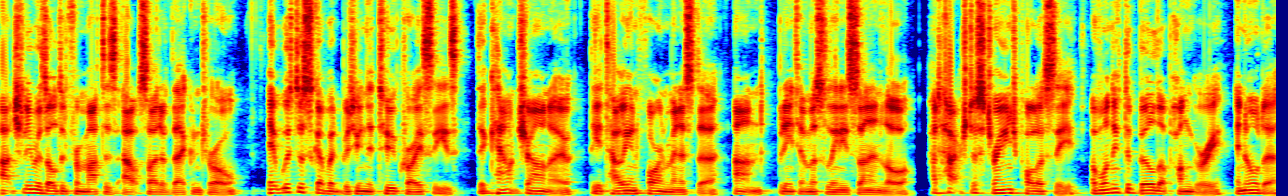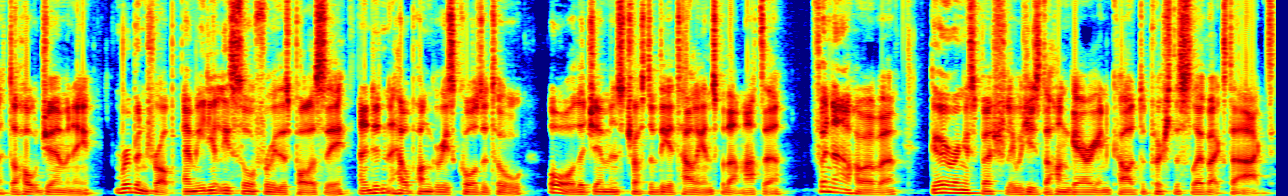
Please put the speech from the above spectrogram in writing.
actually resulted from matters outside of their control. It was discovered between the two crises that Count Ciano, the Italian foreign minister, and Benito Mussolini's son in law, had hatched a strange policy of wanting to build up Hungary in order to halt Germany. Ribbentrop immediately saw through this policy, and it didn't help Hungary's cause at all, or the Germans' trust of the Italians for that matter. For now, however, Goering especially would use the Hungarian card to push the Slovaks to act.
